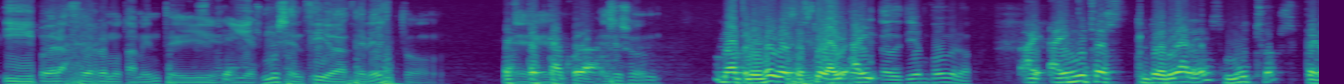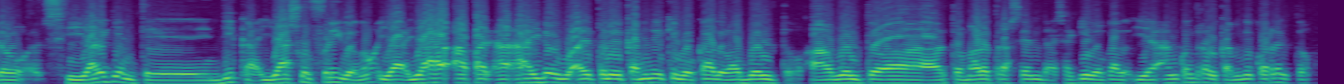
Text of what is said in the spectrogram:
Y poder hacer remotamente. Y, es muy sencillo hacer esto. Espectacular. Eh, es eso, no, pero eso es, es que hay, hay, de tiempo, pero... hay, hay, muchos tutoriales, muchos, pero si alguien te indica y ha sufrido, ¿no? Ya, ya ha, ha, ido por el camino equivocado, ha vuelto, ha vuelto a tomar otra senda, se ha equivocado y ha encontrado el camino correcto,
